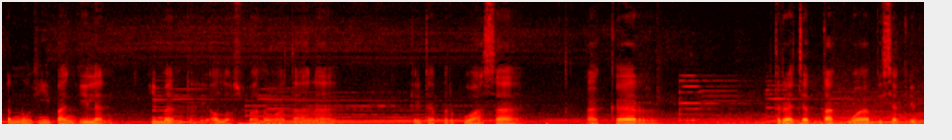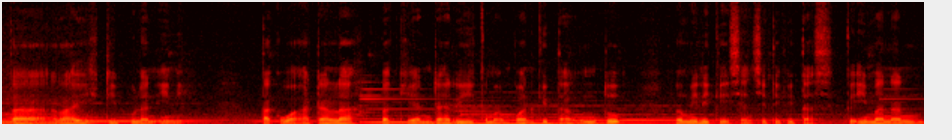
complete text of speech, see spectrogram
penuhi panggilan iman dari Allah Subhanahu wa taala. Kita berpuasa agar derajat takwa bisa kita raih di bulan ini. Takwa adalah bagian dari kemampuan kita untuk memiliki sensitivitas, keimanan,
